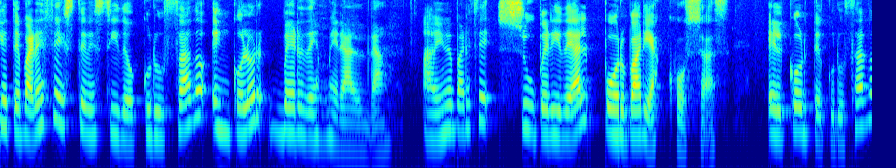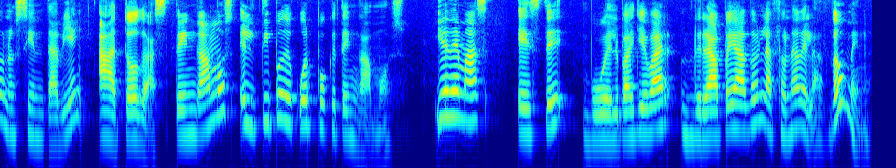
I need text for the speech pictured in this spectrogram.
¿Qué te parece este vestido cruzado en color verde esmeralda? A mí me parece súper ideal por varias cosas. El corte cruzado nos sienta bien a todas, tengamos el tipo de cuerpo que tengamos. Y además, este vuelve a llevar drapeado en la zona del abdomen,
